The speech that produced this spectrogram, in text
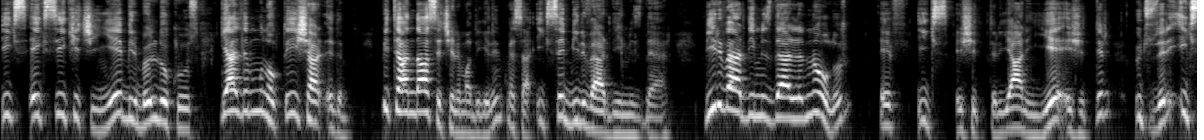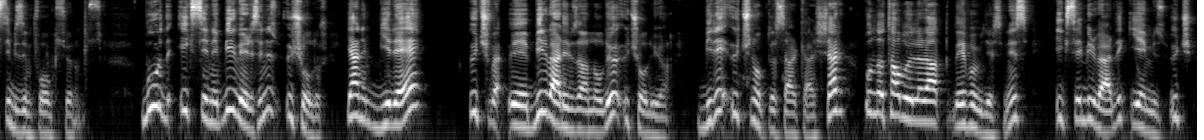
x eksi 2 için y 1 bölü 9. Geldim bu noktayı işaretledim. Bir tane daha seçelim hadi gelin. Mesela x'e 1 verdiğimiz değer. 1 verdiğimiz değerler ne olur? fx eşittir yani y eşittir 3 üzeri x'ti bizim fonksiyonumuz. Burada x yerine 1 verirseniz 3 olur. Yani 1'e 3 1 verdiğimiz zaman ne oluyor? 3 oluyor. 1'e 3 noktası arkadaşlar. Bunu da tabloyla rahatlıkla yapabilirsiniz. x'e 1 verdik y'miz 3.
